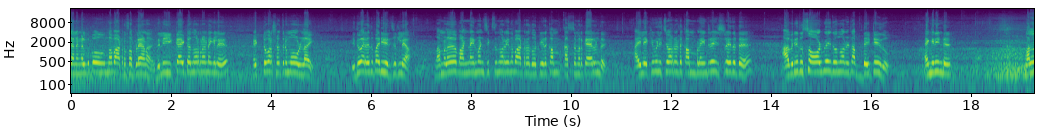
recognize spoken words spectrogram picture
ജനങ്ങൾക്ക് പോകുന്ന വാട്ടർ സപ്ലൈ ആണ്. ഇത് ലീക്കായിട്ട് എന്ന് പറഞ്ഞിട്ടുണ്ടെങ്കിൽ എട്ട് വർഷത്തിന് മുകളിലായി. ഇതുവരെ ഇത് പരിഹരിച്ചിട്ടില്ല. നമ്മൾ വൺ നയൻ വൺ സിക്സ് എന്ന് പറയുന്ന വാട്ടർ അതോറിറ്റിയുടെ കസ്റ്റമർ കെയർ ഉണ്ട്. അതിലേക്ക് വിളിച്ചു പറഞ്ഞിട്ട് കംപ്ലൈന്റ് രജിസ്റ്റർ ചെയ്തിട്ട് അവരിത് സോൾവ് ചെയ്തു എന്ന് പറഞ്ഞിട്ട് അപ്ഡേറ്റ് ചെയ്തു. എങ്ങനെയുണ്ട്? നല്ല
